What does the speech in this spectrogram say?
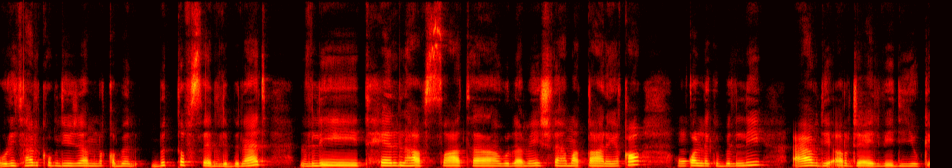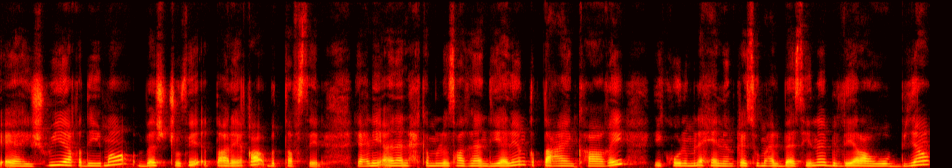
وريتها لكم déjà من قبل بالتفصيل البنات اللي تحير لها في الساتان ولا ماهيش فاهمة الطريقة ونقول لك باللي عاودي أرجعي الفيديو كاهي شوية قديمة باش تشوفي الطريقة بالتفصيل. يعني أنا نحكم le satin ديالي نقطعين carré يكون مليح يعني نقيسو مع الباسينة باللي راهو بيان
